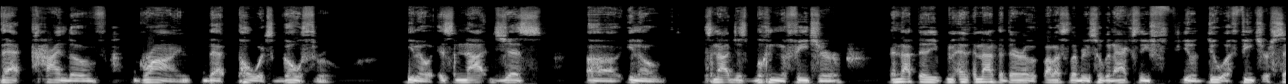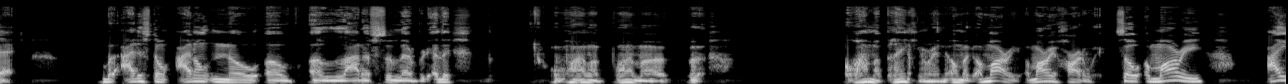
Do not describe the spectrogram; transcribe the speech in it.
that kind of grind that poets go through. You know, it's not just, uh, you know, it's not just booking a feature and not that, and, not that there are a lot of celebrities who can actually, you know, do a feature set. But I just don't, I don't know of a lot of celebrity. Why am I, why am I, uh, why am I blanking right now? Oh my God, Amari, Omari Hardwick. So Omari, I,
